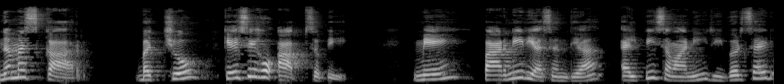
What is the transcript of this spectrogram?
नमस्कार, बच्चों, कैसे हो आप सभी? मैं Parneria Sandhya LP Savani river side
